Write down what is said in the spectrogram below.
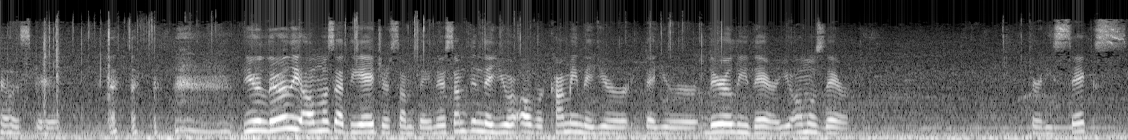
the spirit. you're literally almost at the edge or something. There's something that you're overcoming that you're that you're literally there. You're almost there. 36.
